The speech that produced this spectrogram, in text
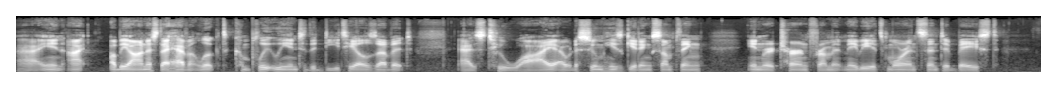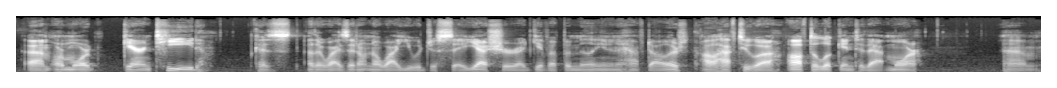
Uh, and I, I'll be honest, I haven't looked completely into the details of it as to why. I would assume he's getting something in return from it. Maybe it's more incentive based um, or more guaranteed, because otherwise, I don't know why you would just say, "Yeah, sure, I'd give up a million and a half dollars." I'll have to, uh, I'll have to look into that more. Um,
